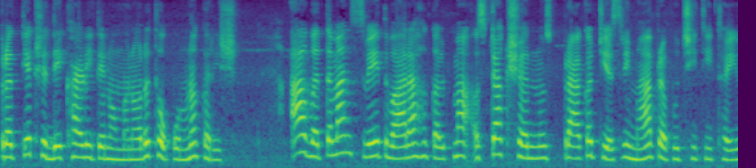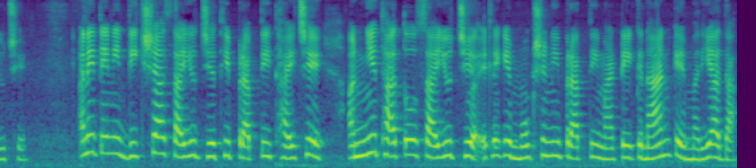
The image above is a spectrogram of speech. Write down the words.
પ્રત્યક્ષ દેખાડી તેનો મનોરથો પૂર્ણ કરીશ. આ વર્તમાન શ્વેત વારાહ કલ્પમાં અષ્ટાક્ષરનું પ્રાકટ્ય શ્રી મહાપ્રભુજીથી થયું છે. અને તેની દીક્ષા સાયુજ્યથી પ્રાપ્તિ થાય છે. અન્યથા તો સાયુજ્ય એટલે કે મોક્ષની પ્રાપ્તિ માટે જ્ઞાન કે મર્યાદા,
